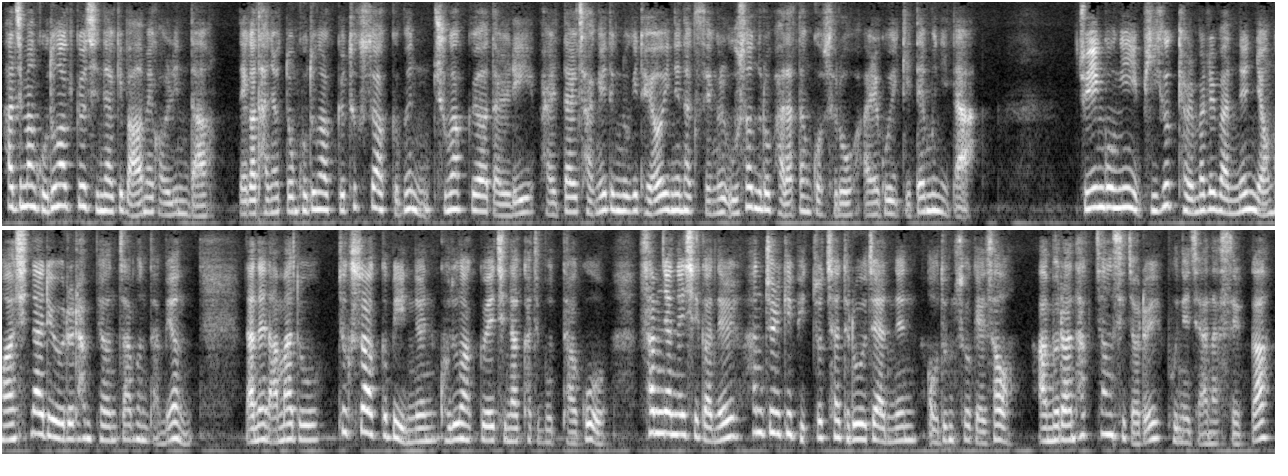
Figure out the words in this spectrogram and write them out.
하지만 고등학교 진학이 마음에 걸린다. 내가 다녔던 고등학교 특수학급은 중학교와 달리 발달 장애 등록이 되어 있는 학생을 우선으로 받았던 것으로 알고 있기 때문이다. 주인공이 비극 결말을 맞는 영화 시나리오를 한 편 짜본다면 나는 아마도 특수학급이 있는 고등학교에 진학하지 못하고 3년의 시간을 한 줄기 빛조차 들어오지 않는 어둠 속에서 암울한 학창 시절을 보내지 않았을까?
